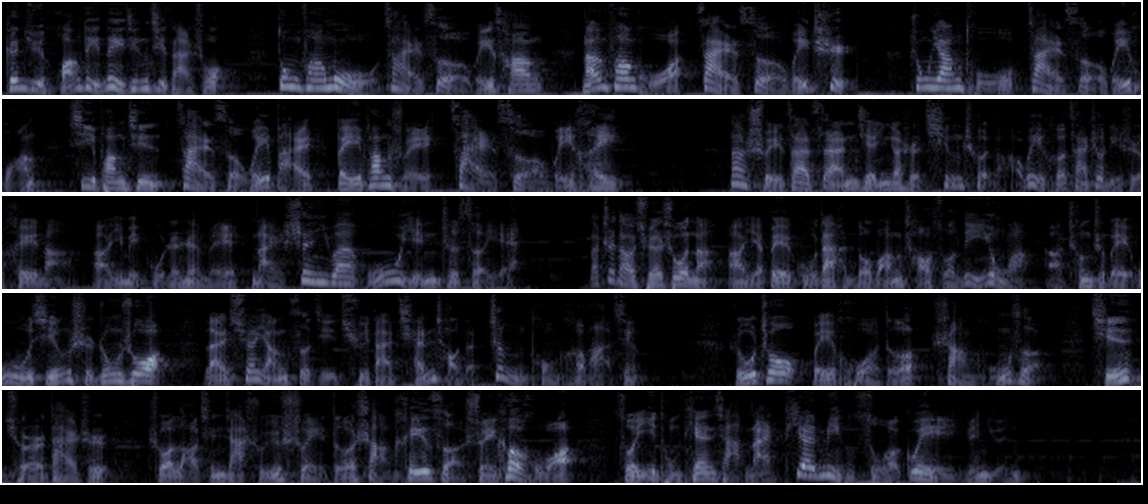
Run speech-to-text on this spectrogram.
根据《黄帝内经》记载说，东方木在色为苍，南方火在色为赤。中央土在色为黄，西方金在色为白，北方水在色为黑。那水在自然界应该是清澈的啊，为何在这里是黑呢？啊，因为古人认为乃深渊无垠之色也。那这套学说呢，啊，也被古代很多王朝所利用啊，啊，称之为五行始终说，来宣扬自己取代前朝的正统合法性。如周为火德，上红色。秦取而代之，说老秦家属于水德上黑色，水克火，所以一统天下乃天命所归。云云。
